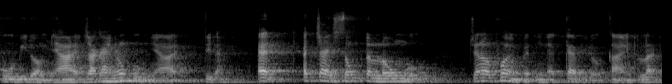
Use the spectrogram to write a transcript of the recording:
ပို့ပြီးတော့များတယ်ဂျာကိုင်လုံးပို့များတယ်သိလားအဲ့အကြိုက်ဆုံးတစ်လုံးကိုကျွန်တော်ဖွင့်ပတိနဲ့ကတ်ပြီးတော့ကင်ထလိုက်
